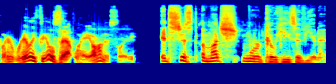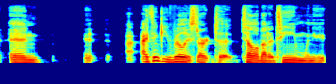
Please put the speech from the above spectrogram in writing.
but it really feels that way, honestly. It's just a much more cohesive unit, and I think you really start to tell about a team when you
